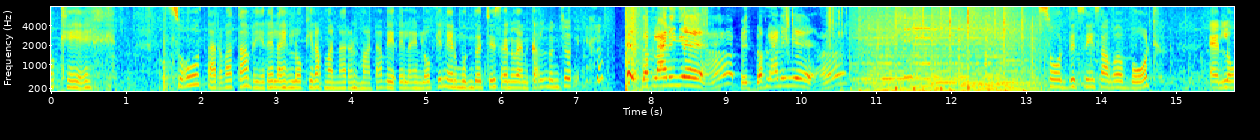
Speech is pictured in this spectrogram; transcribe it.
okay so తర్వాత వేరే లైన్లోకి రమ్మన్నారనమాట వేరే లైన్లోకి నేను ముందు వచ్చేసాను వెనకాల నుంచొని. పెద్ద ప్లానింగే? పెద్ద ప్లానింగే? So this is our boat yellow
